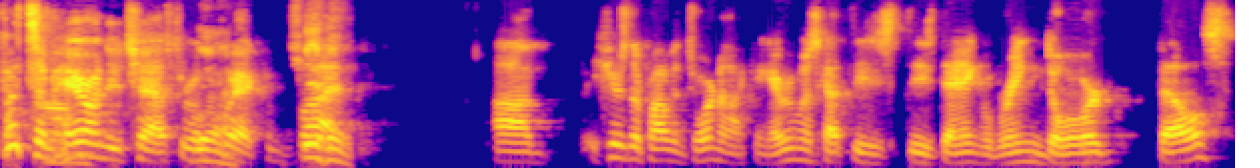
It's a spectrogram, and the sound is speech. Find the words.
Put some um, hair on your chest real yeah. quick. But yeah. um, here's the problem with door knocking. Everyone's got these these dang ring door bells,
